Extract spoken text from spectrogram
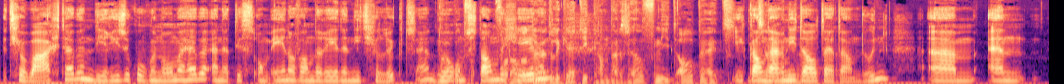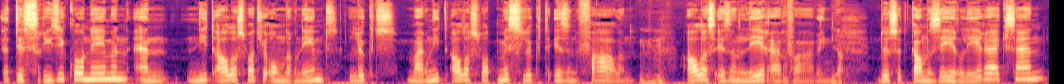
het gewaagd hebben, die risico genomen hebben en het is om een of andere reden niet gelukt, hè, Ja, door want Voor alle omstandigheden. duidelijkheid, je kan daar zelf niet altijd. Je kan daar doen, niet hè. altijd aan doen. Ehm, en het is risico nemen en niet alles wat je onderneemt lukt. Maar niet alles wat mislukt is een falen. Mhm. Alles is een leerervaring. Ja. Dus het kan zeer leerrijk zijn.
